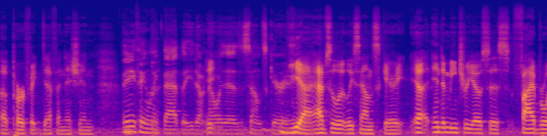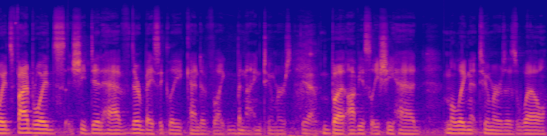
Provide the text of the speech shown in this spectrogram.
a perfect definition. Anything like that that you don't know what it is, it sounds scary. Yeah, absolutely sounds scary. Uh, endometriosis, fibroids. Fibroids, she did have, they're basically kind of like benign tumors. Yeah. But obviously she had malignant tumors as well.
